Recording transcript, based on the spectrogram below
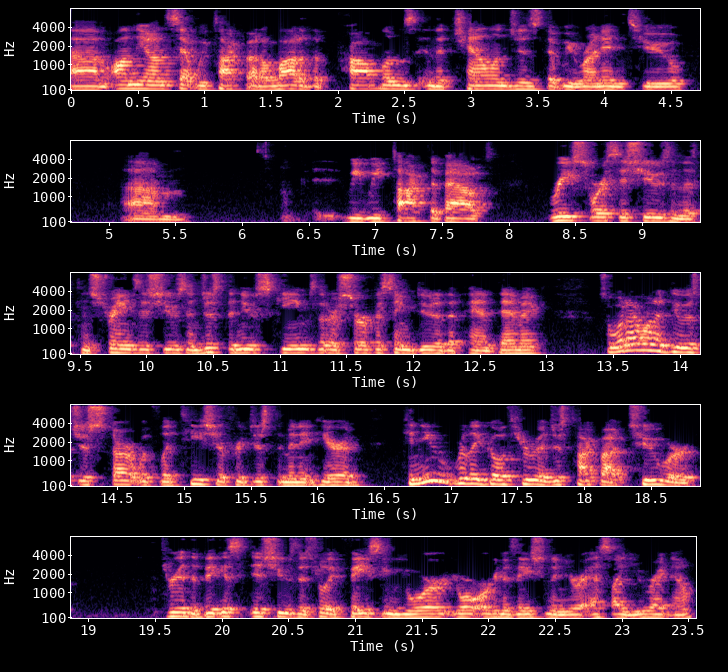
Um, on the onset, we talked about a lot of the problems and the challenges that we run into. Um, we, we talked about resource issues and the constraints issues and just the new schemes that are surfacing due to the pandemic. So what I want to do is just start with Letitia for just a minute here. And can you really go through and just talk about two or three of the biggest issues that's really facing your, your organization and your SIU right now?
